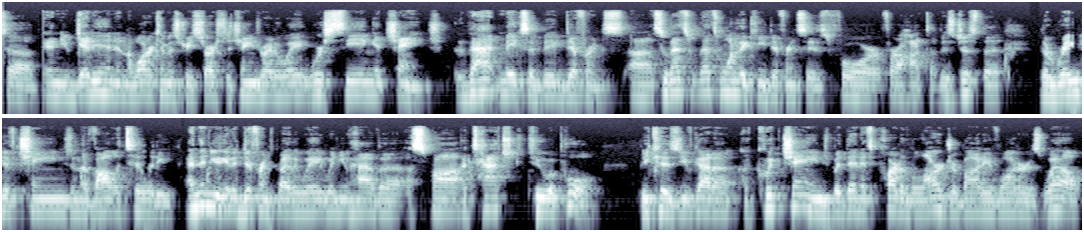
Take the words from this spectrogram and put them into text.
tub and you get in and the water chemistry starts to change right away, we're seeing it change. That makes a big difference. Uh, so that's that's one of the key differences for for a hot tub is just the the rate of change and the volatility. And then you get a difference, by the way, when you have a, a spa attached to a pool because you've got a, a quick change, but then it's part of the larger body of water as well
